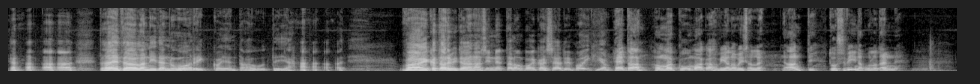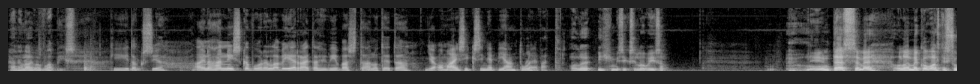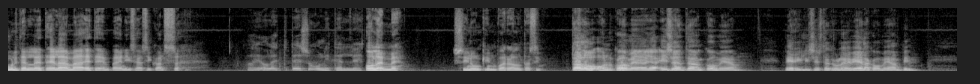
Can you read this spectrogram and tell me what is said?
taitaa olla niitä nuorikkojen tauteja. Vaikka tarvitaanhan sinne talon poikaissäätyyn poikia. Heta, homma kuumaa kahvia Lovisalle. Ja Antti, tuossa viinapullo tänne. Hän on aivan vapis. Kiitoksia. Ainahan Niskavuorella vieraita hyvin vastaanotetaan. Ja omaisiksi ne pian tulevat. Ole ihmisiksi, Lovisa. Niin, tässä me olemme kovasti suunnitelleet elämää eteenpäin isäsi kanssa. Vai olette te suunnitelleet? Olemme. Sinunkin varaltasi. Talo on komea ja isäntä on komea. Perillisestä tulee vielä komeampi.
